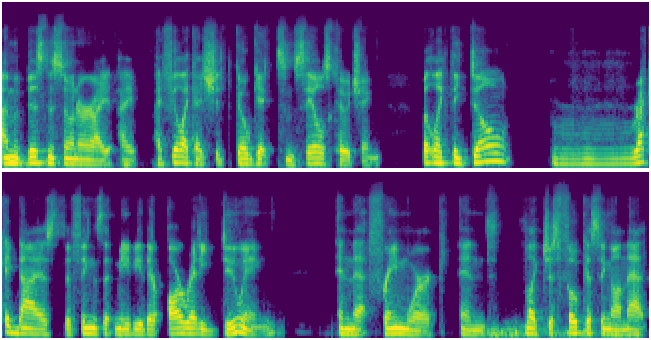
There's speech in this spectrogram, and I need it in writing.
i'm a business owner i i, I feel like i should go get some sales coaching but like they don't recognize the things that maybe they're already doing in that framework and like just focusing on that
